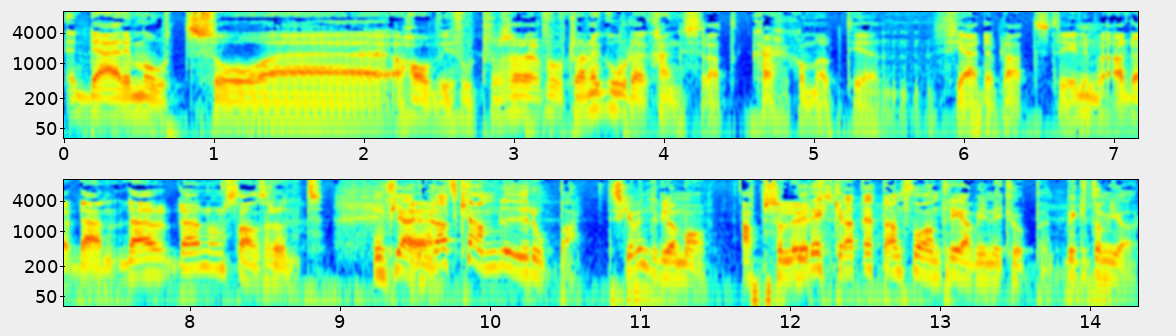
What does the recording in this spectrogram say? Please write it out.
däremot så eh, har vi fortfarande, fortfarande goda chanser att kanske komma upp till en fjärde plats, tredje Mm. plats, där, där, där någonstans runt. En fjärde Eh. plats kan bli Europa. Det ska vi inte glömma av. Absolut. Det räcker att ettan, tvåan, trean vinner kuppen, vilket de gör.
